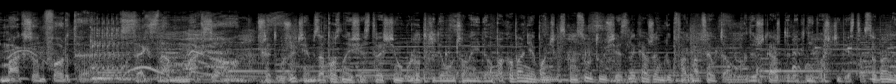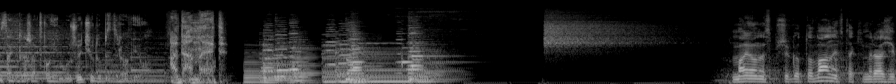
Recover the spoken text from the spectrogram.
Maxon Forte. Seks na Maxon. Przed użyciem zapoznaj się z treścią ulotki dołączonej do opakowania bądź skonsultuj się z lekarzem lub farmaceutą, gdyż każdy lek niewłaściwie stosowany zagraża Twojemu życiu lub zdrowiu. Adamet. Majonez przygotowany w takim razie.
